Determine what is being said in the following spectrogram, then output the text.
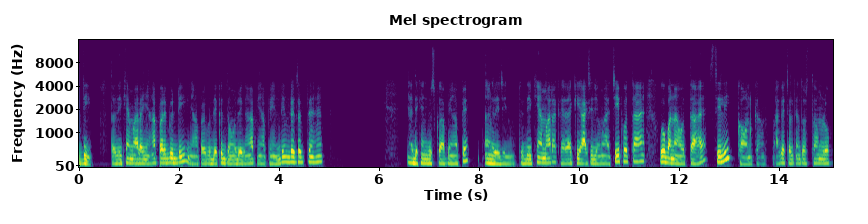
डी तो देखिए, हमारा यहाँ पर भी डी यहाँ पर भी देखिए, दोनों जगह आप यहाँ पे हिंदी में देख सकते हैं। यहाँ देखेंगे उसको आप यहाँ पे अंग्रेज़ी में। तो देखिए, हमारा कह रहा है कि आईसी जो हमारा चिप होता है, वो बना होता है सिलिकॉन का। आगे चलते हैं दोस्तों, हम लोग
